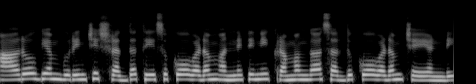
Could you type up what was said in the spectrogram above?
ఆరోగ్యం గురించి శ్రద్ధ తీసుకోవడం అన్నిటినీ క్రమంగా సర్దుకోవడం చేయండి.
